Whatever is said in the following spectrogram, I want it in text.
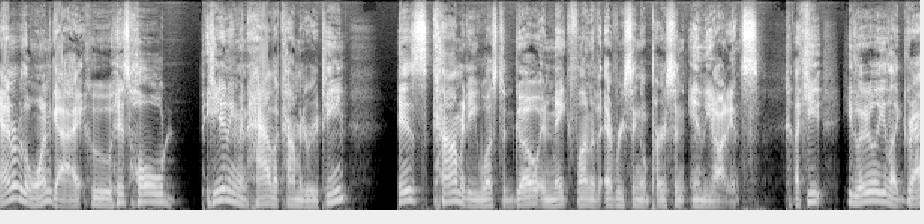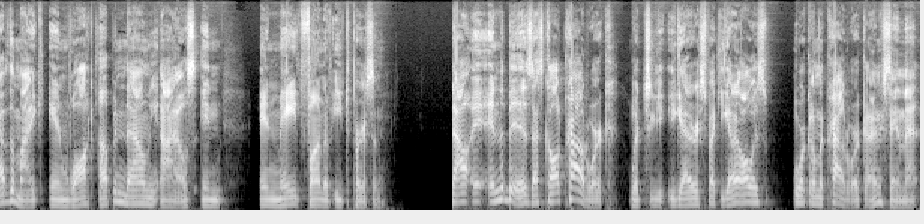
And I remember the one guy who his whole he didn't even have a comedy routine. His comedy was to go and make fun of every single person in the audience. Like he he literally like grabbed the mic and walked up and down the aisles and and made fun of each person. Now in the biz, that's called crowd work, which you, you gotta respect. You gotta always work on the crowd work. I understand that,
